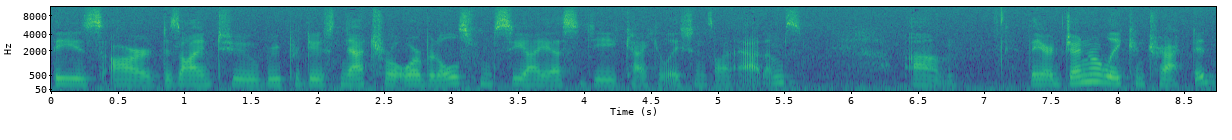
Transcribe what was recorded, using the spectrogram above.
these are designed to reproduce natural orbitals from CISD calculations on atoms. Um, they are generally contracted,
